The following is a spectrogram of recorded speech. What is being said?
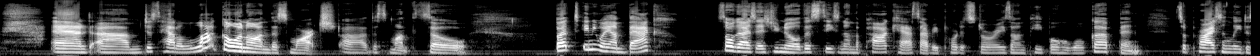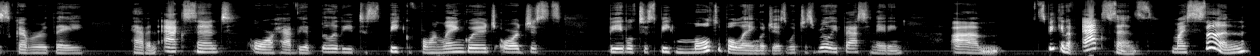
and um, just had a lot going on this March, uh, this month. So, but anyway, I'm back. So, guys, as you know, this season on the podcast, I reported stories on people who woke up and surprisingly discovered they have an accent or have the ability to speak a foreign language or just be able to speak multiple languages, which is really fascinating. Um, speaking of accents, my son,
